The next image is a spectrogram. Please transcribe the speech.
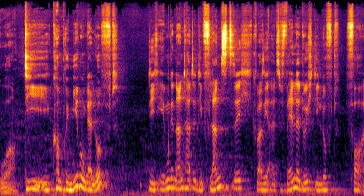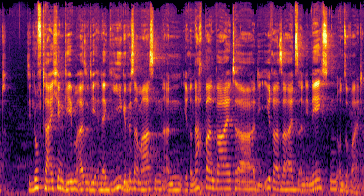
Ohr? Die Komprimierung der Luft, die ich eben genannt hatte, die pflanzt sich quasi als Welle durch die Luft fort. Die Luftteilchen geben also die Energie gewissermaßen an ihre Nachbarn weiter, die ihrerseits an die nächsten und so weiter.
